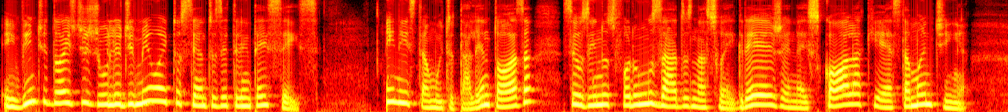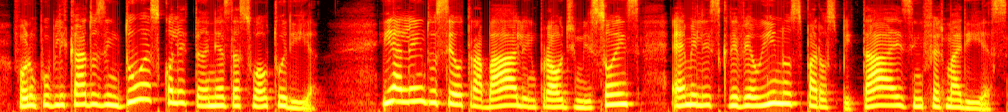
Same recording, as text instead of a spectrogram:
em 22 de julho de 1836. Inista muito talentosa, seus hinos foram usados na sua igreja e na escola que esta mantinha. Foram publicados em duas coletâneas da sua autoria. E além do seu trabalho em prol de missões, Emily escreveu hinos para hospitais e enfermarias.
